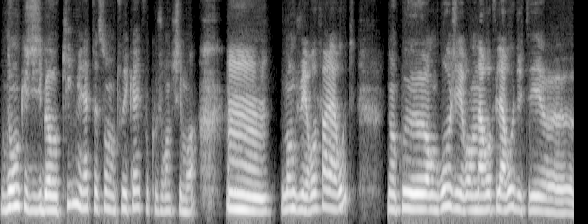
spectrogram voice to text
Donc, je dis, bah, ok, mais là, de toute façon, dans tous les cas, il faut que je rentre chez moi. Hmm. Donc, je vais refaire la route. Donc, euh, en gros, on a refait la route. J'étais euh,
